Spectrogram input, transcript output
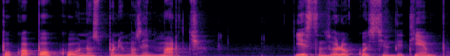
poco a poco nos ponemos en marcha. Y es tan solo cuestión de tiempo,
